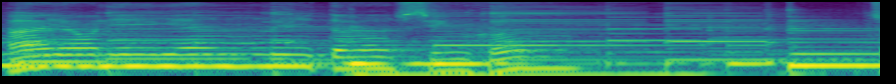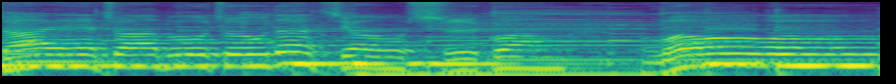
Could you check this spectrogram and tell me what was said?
还有你眼里的星河，抓也抓不住的旧时光。哦哦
